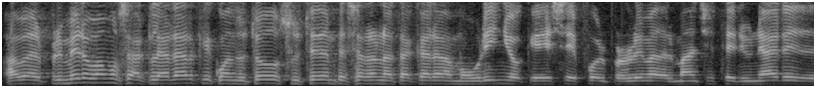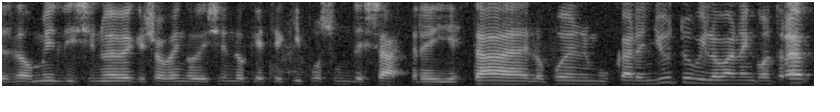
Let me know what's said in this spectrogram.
A ver, primero vamos a aclarar que cuando todos ustedes empezaron a atacar a Mourinho, que ese fue el problema del Manchester United desde 2019, que yo vengo diciendo que este equipo es un desastre y está, lo pueden buscar en YouTube y lo van a encontrar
